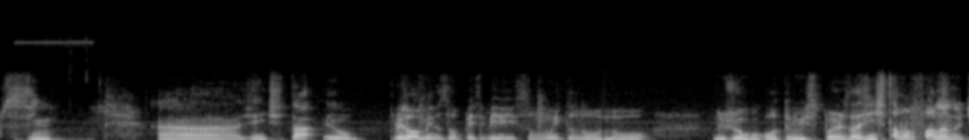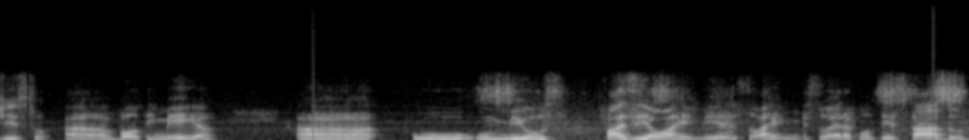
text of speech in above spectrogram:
Sim. A gente tá. Eu, pelo menos, eu percebi isso muito no, no, no jogo contra o Spurs. A gente tava falando disso. A volta e meia. A, o, o Mills fazia um arremesso, o arremesso era contestado,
